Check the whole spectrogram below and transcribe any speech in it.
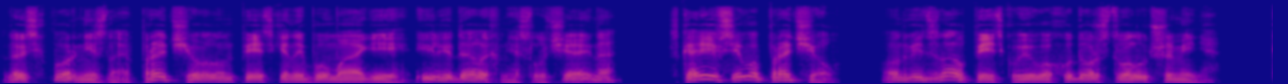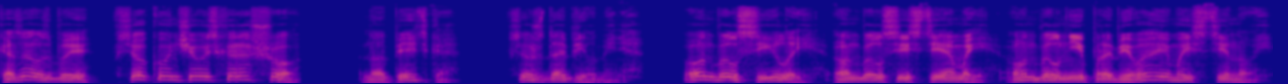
До сих пор не знаю, прочел он Петькины бумаги или дал их мне случайно. Скорее всего, прочел. Он ведь знал Петьку и его художество лучше меня. Казалось бы, все кончилось хорошо, но Петька все же добил меня. Он был силой, он был системой, он был непробиваемой стеной.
